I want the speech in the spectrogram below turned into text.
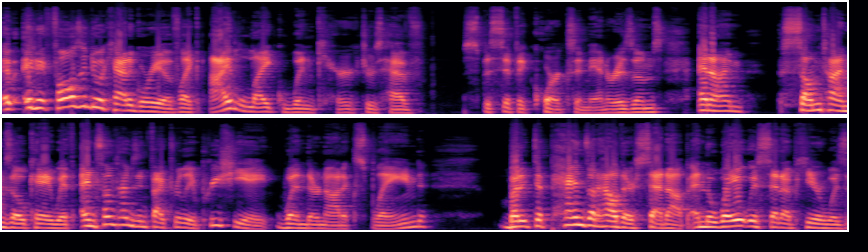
And it falls into a category of like, I like when characters have specific quirks and mannerisms, and I'm sometimes okay with, and sometimes in fact really appreciate when they're not explained. But it depends on how they're set up. And the way it was set up here was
